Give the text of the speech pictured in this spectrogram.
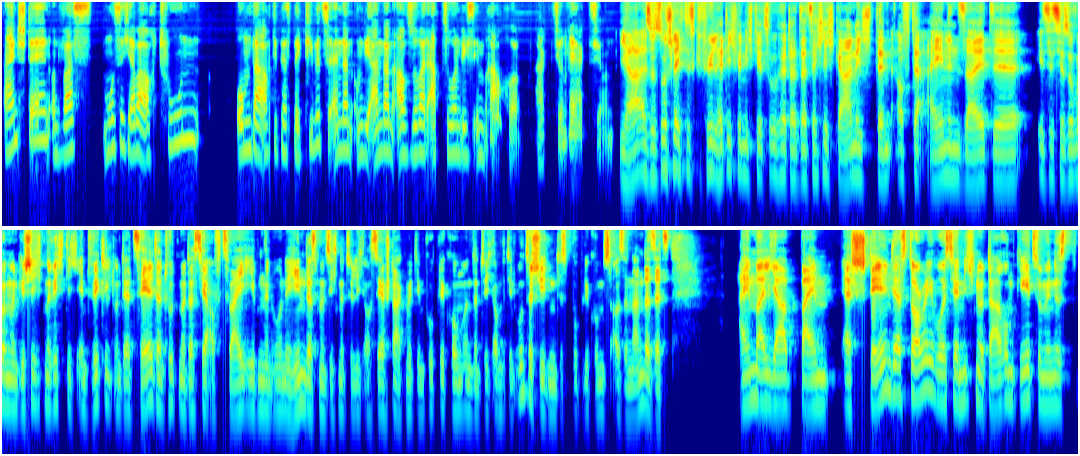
einstellen und was muss ich aber auch tun, um da auch die Perspektive zu ändern, um die anderen auch so weit abzuholen, wie ich es eben brauche. Aktion, Reaktion. Ja, also so schlechtes Gefühl hätte ich, wenn ich dir zuhört, tatsächlich gar nicht. Denn auf der einen Seite ist es ja so, wenn man Geschichten richtig entwickelt und erzählt, dann tut man das ja auf zwei Ebenen ohnehin, dass man sich natürlich auch sehr stark mit dem Publikum und natürlich auch mit den Unterschieden des Publikums auseinandersetzt einmal ja beim Erstellen der Story, wo es ja nicht nur darum geht, zumindest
